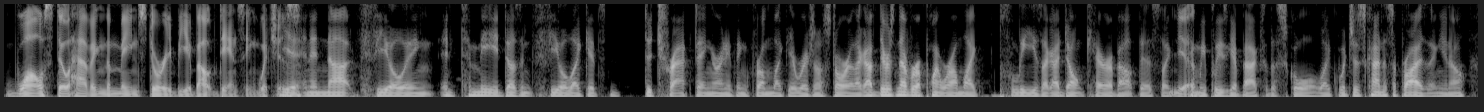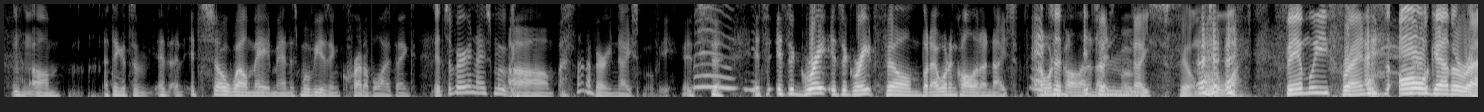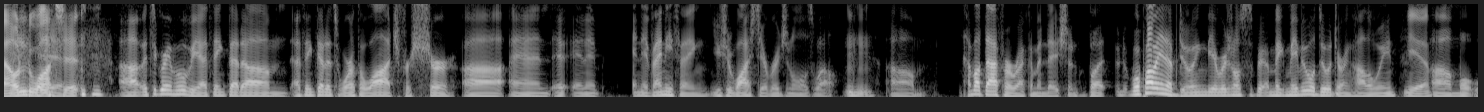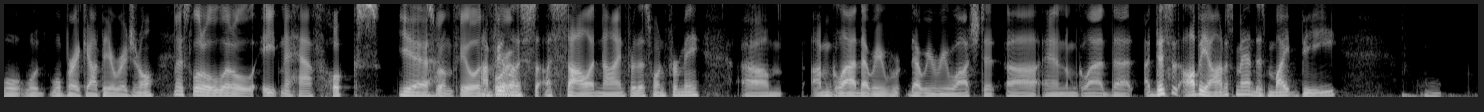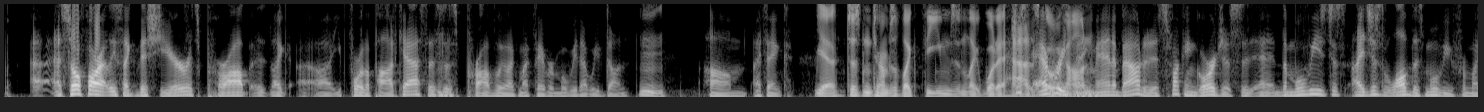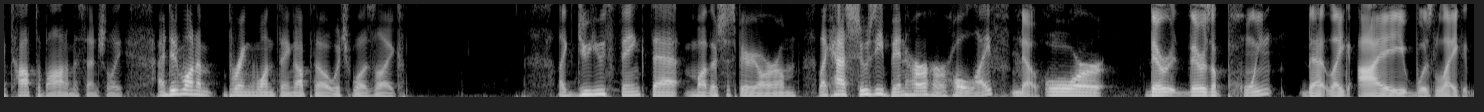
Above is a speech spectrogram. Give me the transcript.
while still having the main story be about dancing witches. Yeah, and it not feeling, and to me, it doesn't feel like it's detracting or anything from like the original story. Like, i there's never a point where I'm like, please, like, I don't care about this. Like, Yeah. can we please get back to the school? Like, which is kind of surprising, you know. Mhm. Um, I think it's a, it, it's so well made, man. This movie is incredible. I think. It's a very nice movie. Um, it's not a very nice movie. It's it's it's a great it's a great film, but I wouldn't call it a nice. I wouldn't a, call it it's a nice movie. nice film to watch. Family, friends, all gather around, watch Yeah. it. Uh, it's a great movie. I think that um I think that it's worth a watch for sure. Uh, and it, and it, and if anything, you should watch the original as well. hmm Um, how about that for a recommendation? But we'll probably end up doing the original. Susp- Maybe we'll do it during Halloween. Yeah, Um, we'll, we'll we'll we'll break out the original. nice little little eight and a half hooks. Yeah, That's what I'm feeling. I'm feeling a, a solid nine for this one for me. Um, I'm glad that we that we rewatched it. Uh, and I'm glad that uh, this is. I'll be honest, man. This might be. Uh, so far, at least like this year, it's prob like uh, for the podcast. This is probably like my favorite movie that we've done. Hmm. Um, I think Yeah, just in terms of like themes and like what it has just going everything, on. man, about it. It's fucking gorgeous. It- and the movie's just, I just love this movie from like top to bottom, essentially. I did want to bring one thing up though, which was like, like, do you think that Mother Superiorum, like, has Susie been her her whole life, No, or there there's a point that like I was like,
